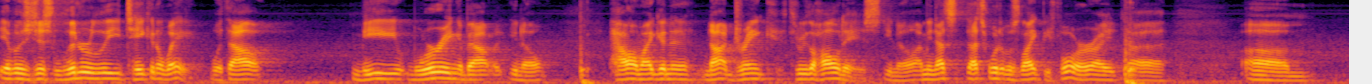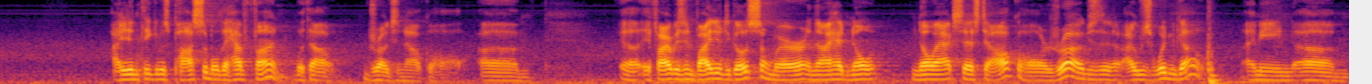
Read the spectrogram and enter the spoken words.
it was just literally taken away without me worrying about, you know, how am I going to not drink through the holidays? You know, I mean, that's that's what it was like before. I uh, um, I didn't think it was possible to have fun without drugs and alcohol. Um, uh, if I was invited to go somewhere and I had no no access to alcohol or drugs, then I just wouldn't go. I mean, um,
